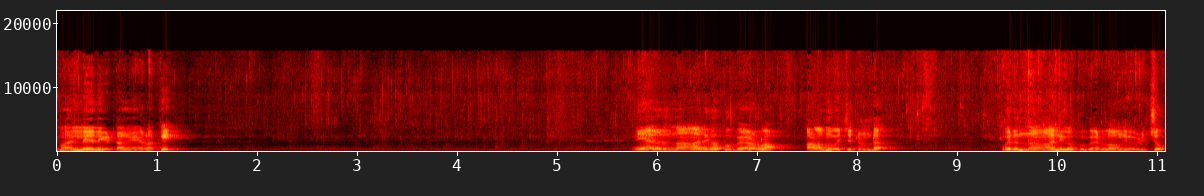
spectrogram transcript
മല്ലിയില ഇട്ടങ്ങ് ഇളക്കി. ഇനി ഞാനൊരു നാല് കപ്പ് വെള്ളം അളന്ന് വെച്ചിട്ടുണ്ട്. ഒരു നാല് കപ്പ് വെള്ളം അങ്ങ് ഒഴിച്ചു.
